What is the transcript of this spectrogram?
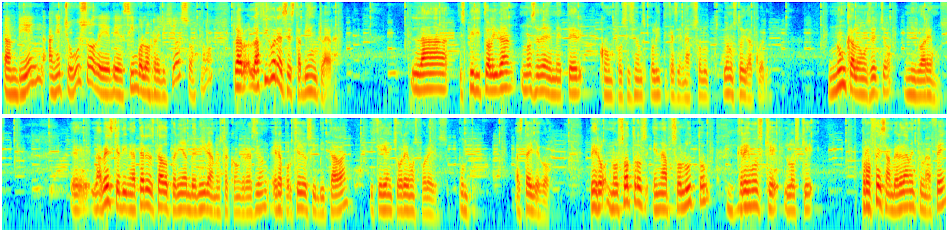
también han hecho uso de, de símbolos religiosos, ¿no? Claro, la figura es esta bien clara. La espiritualidad no se debe meter con posiciones políticas en absoluto. Yo no estoy de acuerdo. Nunca lo hemos hecho ni lo haremos. Eh, la vez que dignatarios de Estado querían venir a nuestra congregación era porque ellos invitaban y querían que oremos por ellos. Punto. Hasta ahí llegó. Pero nosotros en absoluto creemos que los que profesan verdaderamente una fe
